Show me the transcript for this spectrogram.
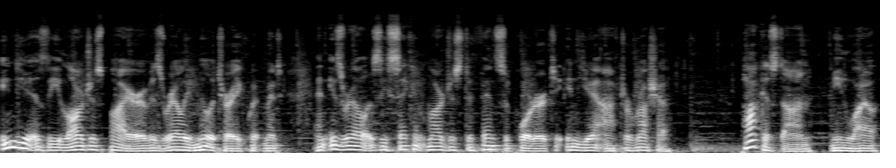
India is the largest buyer of Israeli military equipment, and Israel is the second largest defense supporter to India after Russia. Pakistan, meanwhile,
